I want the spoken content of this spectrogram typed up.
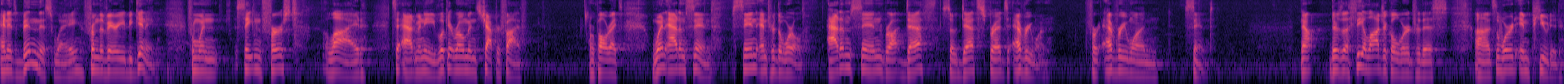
And it's been this way from the very beginning, from when Satan first lied to Adam and Eve. Look at Romans chapter 5 where Paul writes, When Adam sinned, sin entered the world. Adam's sin brought death, so death spread to everyone, for everyone sinned. There's a theological word for this. Uh, it's the word imputed.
